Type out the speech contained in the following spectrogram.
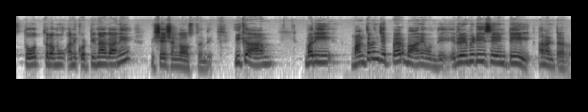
స్తోత్రము అని కొట్టినా కానీ విశేషంగా వస్తుంది. ఇక మరి మంత్రం చెప్పారు బాగానే ఉంది. రెమెడీస్ ఏంటి అని అంటారు.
